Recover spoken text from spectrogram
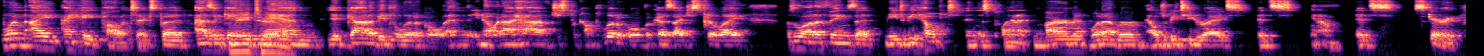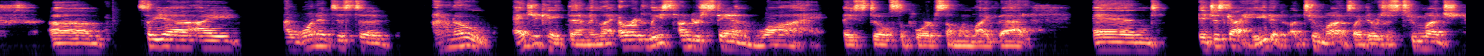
one, I, I hate politics, but as a gay man, you got to be political. And, you know, and I have just become political because I just feel like there's a lot of things that need to be helped in this planet, environment, whatever, LGBT rights. It's, you know, it's scary. Um, so yeah, I, I wanted just to, I don't know, educate them and like, or at least understand why they still support someone like that. And it just got heated uh, too much. Like there was just too much.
